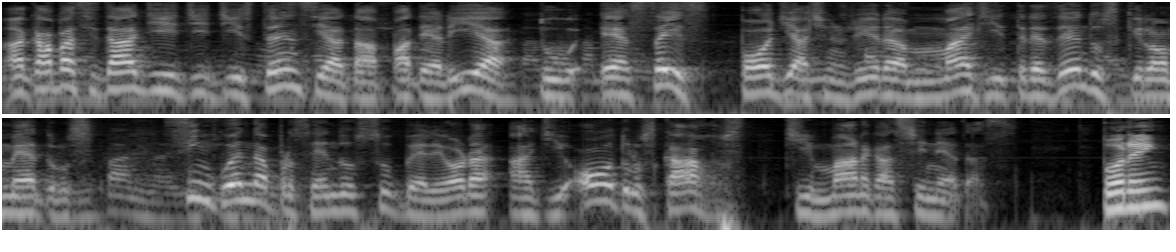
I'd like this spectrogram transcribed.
A capacidade de distância da bateria do E6 pode atingir mais de 300 km, 50% superior à de outros carros de marcas chinesas. Porém,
